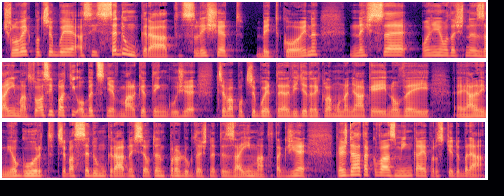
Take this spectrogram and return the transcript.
člověk potřebuje asi sedmkrát slyšet Bitcoin, než se o něho začne zajímat. To asi platí obecně v marketingu, že třeba potřebujete vidět reklamu na nějaký nový, eh, já nevím, jogurt, třeba sedmkrát, než se o ten produkt začnete zajímat. Takže každá taková zmínka je prostě dobrá.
